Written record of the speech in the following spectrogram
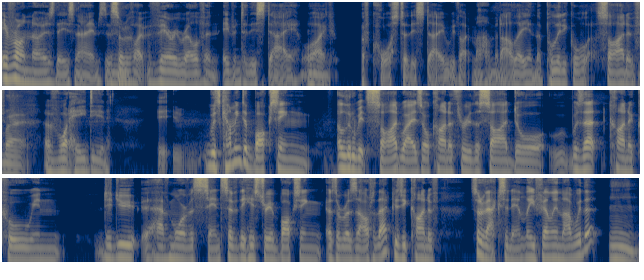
everyone knows these names. They're sort Mm. of like very relevant even to this day. Mm. Like of course to this day with like Muhammad Ali and the political side of right. of what he did. Was coming to boxing a little bit sideways or kind of through the side door. Was that kind of cool in did you have more of a sense of the history of boxing as a result of that because you kind of sort of accidentally fell in love with it? Mm.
